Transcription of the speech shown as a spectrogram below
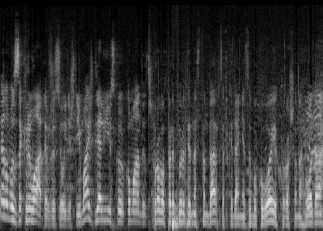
Я думаю, закривати вже сьогоднішній матч для львівської команди. Спроба перетворити на стандарт. Це вкидання за бокової. Хороша нагода.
